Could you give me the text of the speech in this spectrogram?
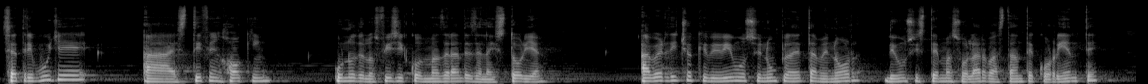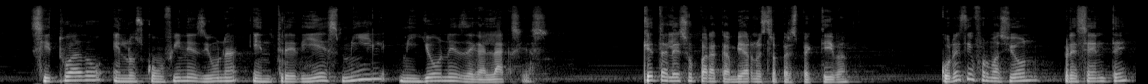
Se atribuye a Stephen Hawking, uno de los físicos más grandes de la historia, haber dicho que vivimos en un planeta menor de un sistema solar bastante corriente, situado en los confines de una entre 10 mil millones de galaxias. ¿Qué tal eso para cambiar nuestra perspectiva? Con esta información presente,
